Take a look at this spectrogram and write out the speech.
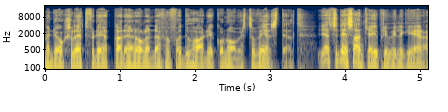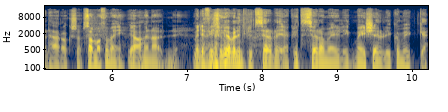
Men det är också lätt för dig att ta den rollen därför för att du har det ekonomiskt så välställt. Ja, så det är sant, jag är ju privilegierad här också. Samma för mig. Ja. Jag, menar, Men det finns ju- jag vill inte kritisera dig, jag kritiserar mig, mig själv lika mycket.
